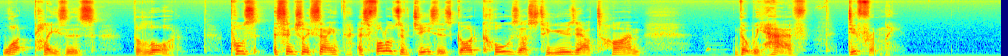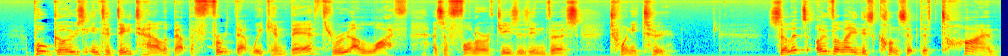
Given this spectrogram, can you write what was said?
what pleases the Lord." Paul's essentially saying, as followers of Jesus, God calls us to use our time that we have differently. Paul goes into detail about the fruit that we can bear through a life as a follower of Jesus in verse 22. So let's overlay this concept of time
